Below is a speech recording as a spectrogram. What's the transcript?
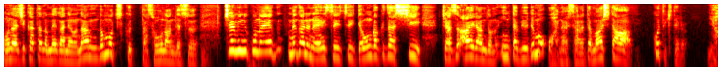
同じ型のメガネを何度も作ったそうなんです。ちなみにこのえメガネの演出について音楽雑誌「ジャズアイランド」のインタビューでもお話しされてました。こうやって来てる。いや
